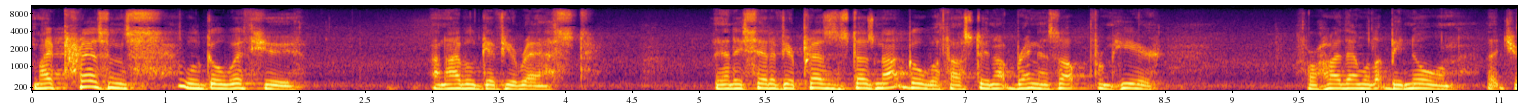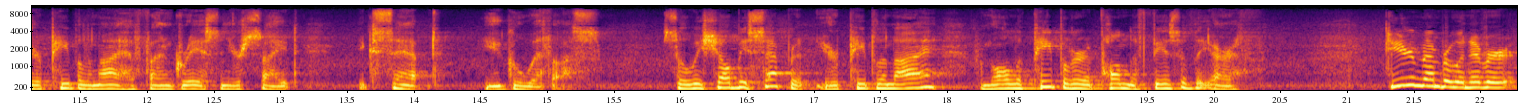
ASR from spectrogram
My presence will go with you, and I will give you rest. Then he said, If your presence does not go with us, do not bring us up from here. For how then will it be known that your people and I have found grace in your sight, except you go with us? So we shall be separate, your people and I, from all the people who are upon the face of the earth. Do you remember whenever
